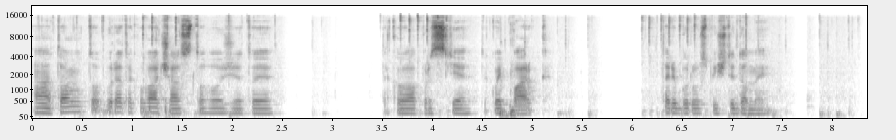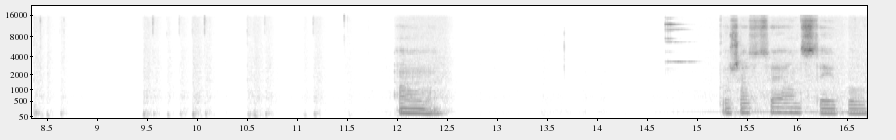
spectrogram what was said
A tam to bude taková část toho, že to je taková prostě, takový park. Tady budou spíš ty domy. Um. Pořád to je unstable.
